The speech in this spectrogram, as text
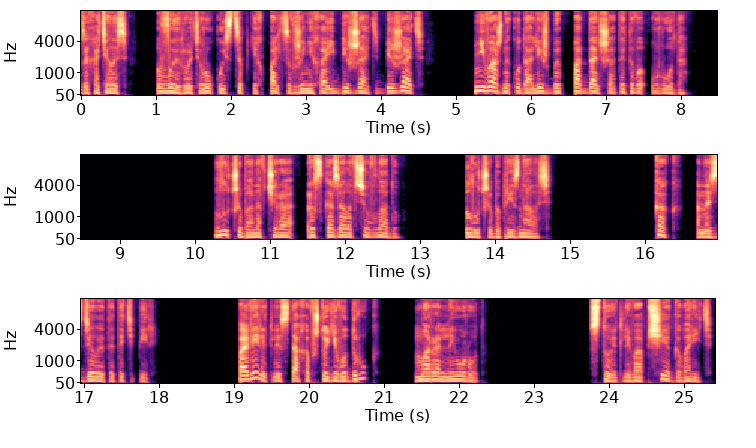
Захотелось вырвать руку из цепких пальцев жениха и бежать, бежать, неважно куда, лишь бы подальше от этого урода. Лучше бы она вчера рассказала все Владу. Лучше бы призналась. Как она сделает это теперь? Поверит ли Стахов, что его друг — моральный урод? Стоит ли вообще говорить?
